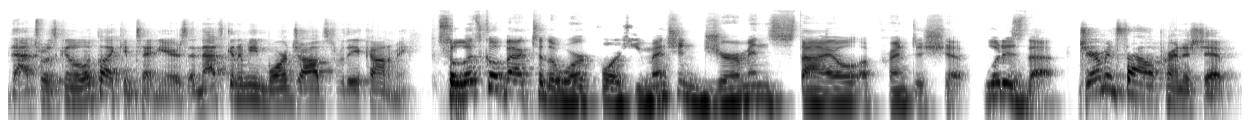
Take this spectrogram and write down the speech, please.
That's what it's going to look like in 10 years. And that's going to mean more jobs for the economy. So let's go back to the workforce. You mentioned German style apprenticeship. What is that? German style apprenticeship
